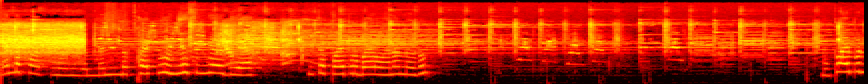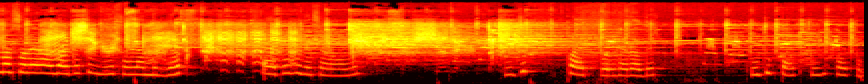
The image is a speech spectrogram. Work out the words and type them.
Ben de Piper oynayacağım. Benim de Piper oynayasım geldi ya. Hiç de Piper bayağı oynamıyordum. Bu Piper'dan sonra herhalde arkadaşlar videoyu sonlandıracağız. Evet bu video sen alalım. Çocuk Piper herhalde. Çocuk Piper, çocuk Piper.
